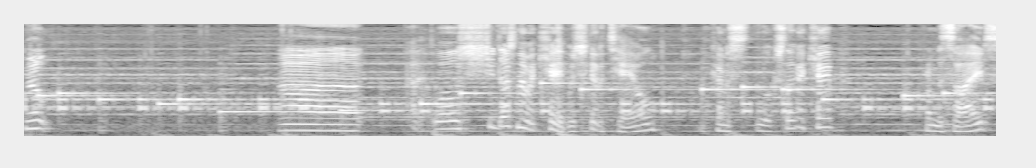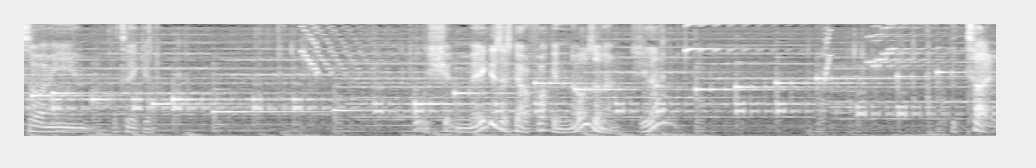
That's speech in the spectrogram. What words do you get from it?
Nope. Uh, well, she doesn't have a cape, but she's got a tail. It kind of looks like a cape from the side, so I mean, I'll take it. Holy shit, Magus has got a fucking nose on him. See that? The time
